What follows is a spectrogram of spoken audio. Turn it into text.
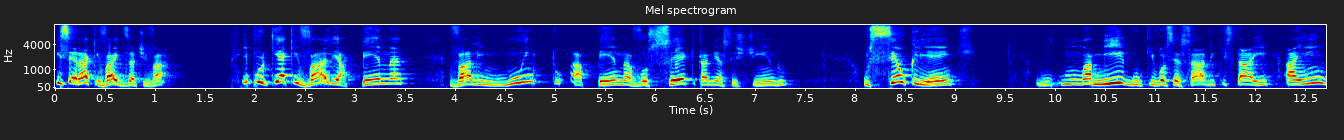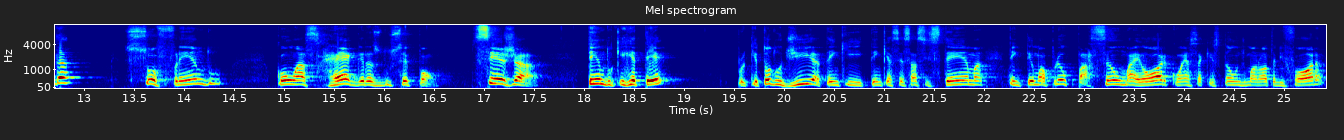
E será que vai desativar? E por que é que vale a pena, vale muito a pena você que está me assistindo, o seu cliente, um amigo que você sabe que está aí ainda sofrendo com as regras do CEPOM. Seja tendo que reter, porque todo dia tem que, tem que acessar sistema, tem que ter uma preocupação maior com essa questão de uma nota de fora.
